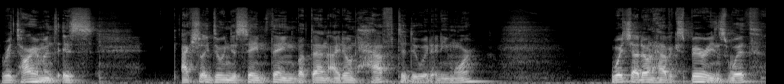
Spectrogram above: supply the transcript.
retirement is actually doing the same thing, but then I don't have to do it anymore which I don't have experience with.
